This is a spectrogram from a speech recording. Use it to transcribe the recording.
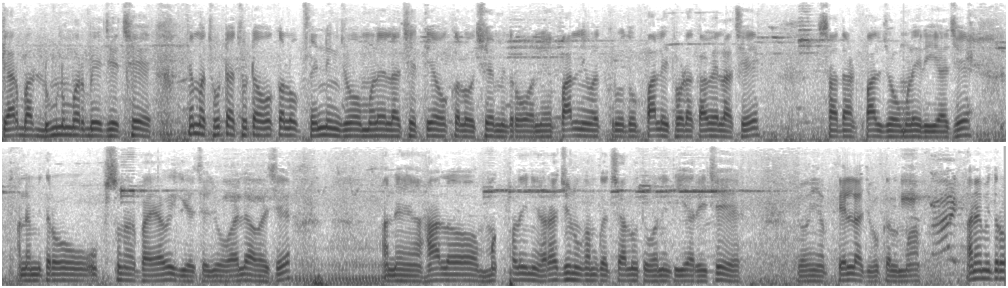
ત્યારબાદ ડૂમ નંબર બે જે છે, તેમાં છૂટા છૂટા વકલો પેન્ડિંગ જોવા મળેલા છે. તે વકલો છે મિત્રો, અને પાલની વાત કરું તો પાલી થોડાક આવેલા છે. સાત આઠ પાલ જોવા મળી રહ્યા છે. અને મિત્રો ઓપ્શનર ભાઈ આવી ગયા છે, જો હાલે આવે છે. અને હાલ મગફળીની હરાજીનું કામકાજ ચાલુ થવાની તૈયારી છે. તો અહીંયા પહેલાં જ વકલમાં. અને મિત્રો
